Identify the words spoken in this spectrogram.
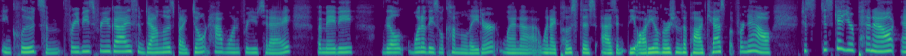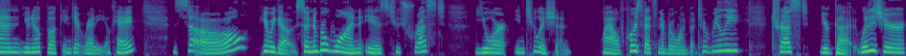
include some freebies for you guys, some downloads, but I don't have one for you today. But maybe they'll one of these will come later when uh, when I post this as an, the audio version of the podcast. But for now, just just get your pen out and your notebook and get ready. Okay. So here we go. So number one is to trust your intuition. Wow, of course that's number one, but to really trust your gut. What is your,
